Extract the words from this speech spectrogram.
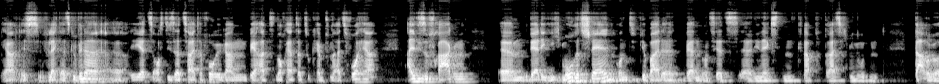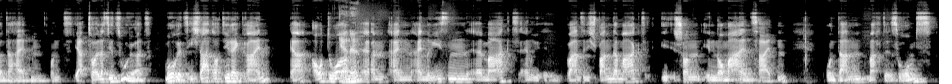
ja, ist vielleicht als Gewinner äh, jetzt aus dieser Zeit hervorgegangen, wer hat noch härter zu kämpfen als vorher. All diese Fragen ähm, werde ich Moritz stellen und wir beide werden uns jetzt äh, die nächsten knapp 30 Minuten darüber unterhalten. Und ja, toll, dass ihr zuhört. Moritz, ich starte auch direkt rein. Ja, Outdoor, ähm, ein, ein Riesenmarkt, äh, ein wahnsinnig spannender Markt, schon in normalen Zeiten. Und dann machte es Rums,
